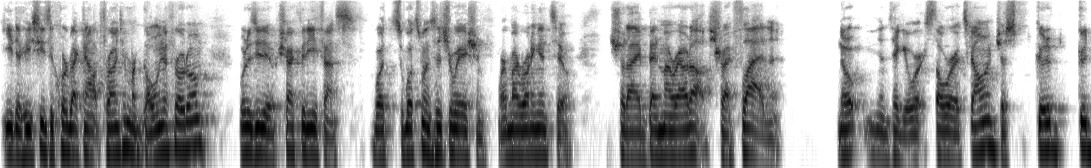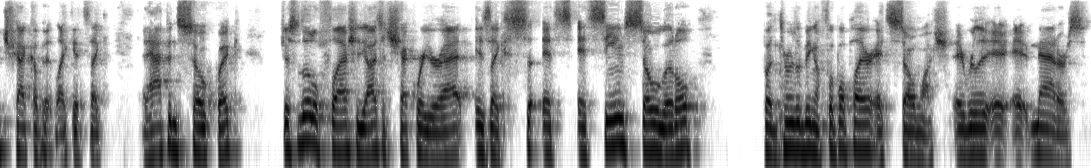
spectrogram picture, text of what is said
either he sees the quarterback not throwing to him or going to throw to him. What does he do? Check the defense. What's what's my situation? Where am I running into? Should I bend my route up? Should I flatten it? Nope. You take it where it's still where it's going. Just good good check of it. Like it's like it happens so quick. Just a little flash of the eyes to check where you're at is like it's it seems so little, but in terms of being a football player, it's so much. It really it, it matters.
